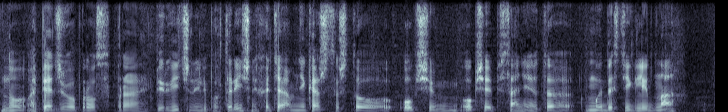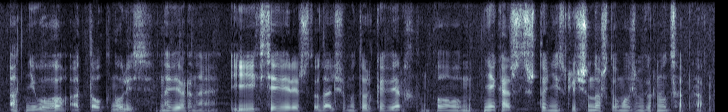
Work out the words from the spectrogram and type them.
Ну, опять же, вопрос про первичный или повторичный, хотя мне кажется, что общим, общее описание — это мы достигли дна, от него оттолкнулись, наверное, и все верят, что дальше мы только вверх, но мне кажется, что не исключено, что можем вернуться обратно.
